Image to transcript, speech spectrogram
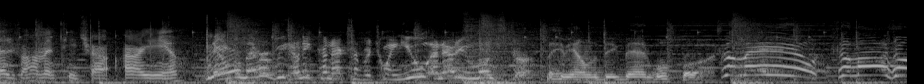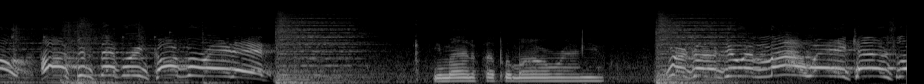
You're the drama teacher, are you? There will never be any connection between you and Eddie Munster. Maybe I'm the big bad wolf boss. Samail! Samazo! Austin Pepper Incorporated! You mind if I put my arm around you? We're gonna do it my way, counselor!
